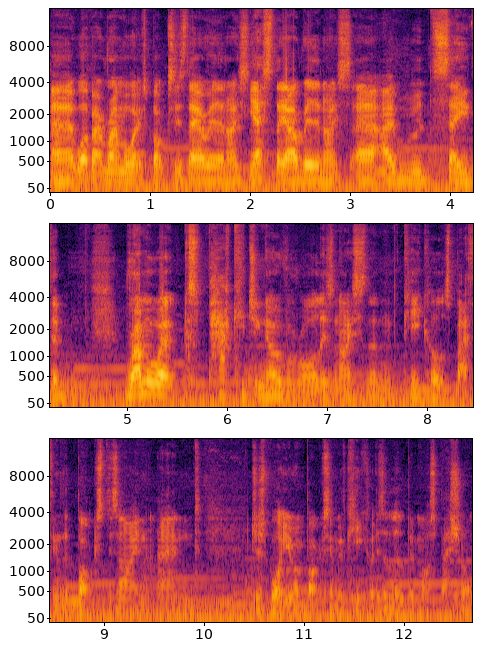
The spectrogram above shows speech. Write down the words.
Uh, what about Ramaworks boxes? They are really nice. Yes, they are really nice. Uh, I would say the Ramaworks packaging overall is nicer than Keycult's, but I think the box design and just what you're unboxing with Keycult is a little bit more special.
